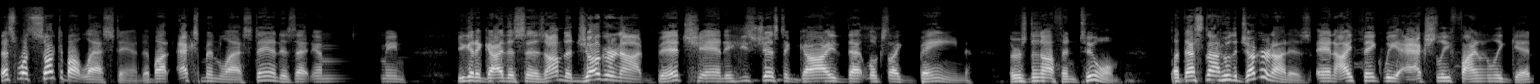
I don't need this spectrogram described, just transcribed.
that's what sucked about Last Stand, about X Men Last Stand, is that I mean, you get a guy that says, "I'm the Juggernaut, bitch," and he's just a guy that looks like Bane. There's nothing to him, but that's not who the Juggernaut is. And I think we actually finally get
